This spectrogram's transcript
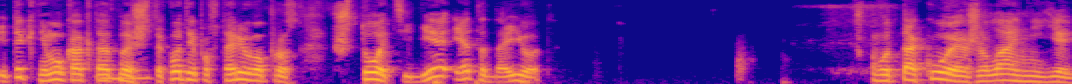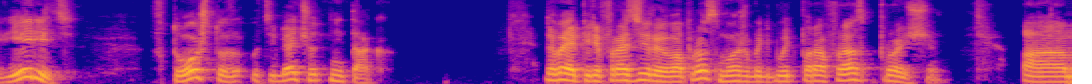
и ты к нему как-то mm-hmm. относишься. Так вот, я повторю вопрос. Что тебе это дает? Вот такое желание верить в то, что у тебя что-то не так. Давай я перефразирую вопрос, может быть, будет парафраз проще. А,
